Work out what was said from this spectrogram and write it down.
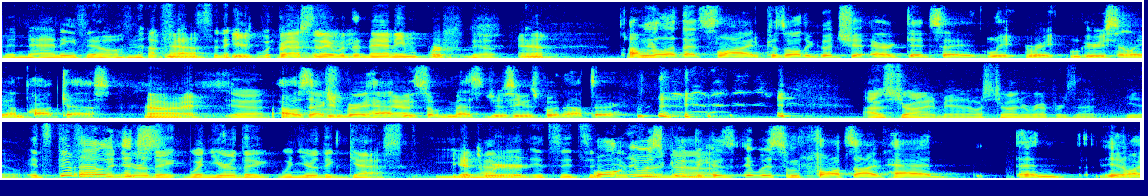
the nanny? No, I'm not Yeah, fascinated. you're with fascinated with the nanny morph. Yeah. Yeah. I'm gonna let that slide because all the good shit Eric did say le- re- recently on podcasts. All right. Yeah, I was actually very happy Yeah. with some of the messages he was putting out there. I was trying, man. I was trying to represent. You know, it's different Oh, when you're the when you're the when you're the guest. You it's have a- weird. it's it's a Well, it was good uh, because it was some thoughts I've had, and you know, I,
